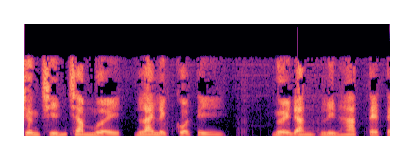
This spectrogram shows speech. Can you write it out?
Chương 910, Lai lịch của tỷ. Người đăng, Linh HTT.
